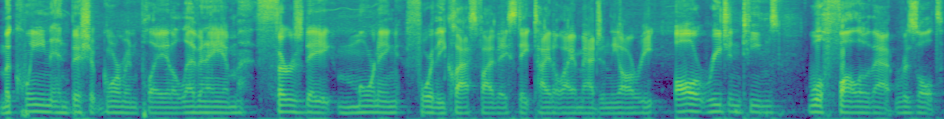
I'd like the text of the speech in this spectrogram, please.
McQueen and Bishop Gorman play at 11 a.m. Thursday morning for the Class 5A state title. I imagine the all, re- all region teams will follow that result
